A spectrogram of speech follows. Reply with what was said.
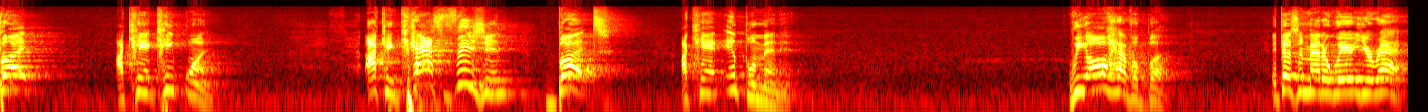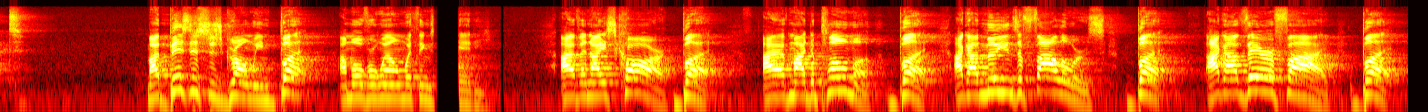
but I can't keep one. I can cast vision, but I can't implement it. We all have a but. It doesn't matter where you're at. My business is growing, but I'm overwhelmed with anxiety. I have a nice car, but I have my diploma, but I got millions of followers, but I got verified, but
